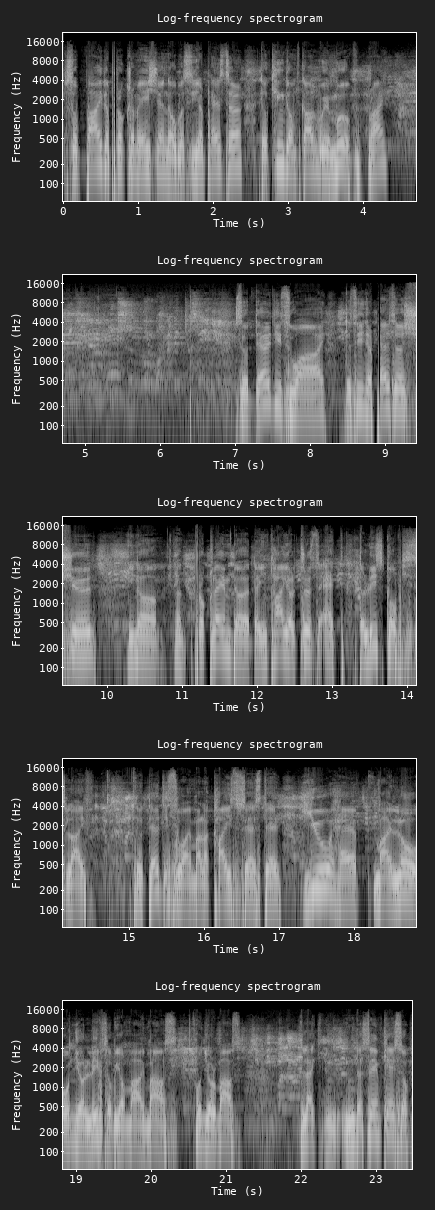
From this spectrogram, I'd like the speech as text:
So by the proclamation of a senior pastor, the kingdom of God will move, right? So that is why the senior pastor should, you know, uh, proclaim the, the entire truth at the risk of his life. So that is why Malachi says that you have my law on your lips of your mouth, on your mouth like in the same case of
